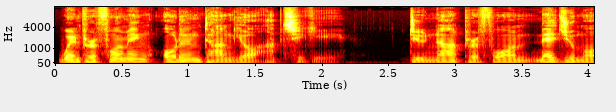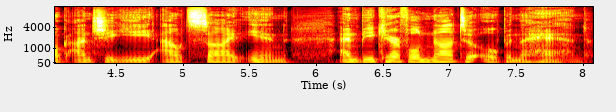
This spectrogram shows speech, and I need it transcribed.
When performing Oren Dangyo Apchigi, do not perform Mejumok Anchigi outside in, and be careful not to open the hand.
